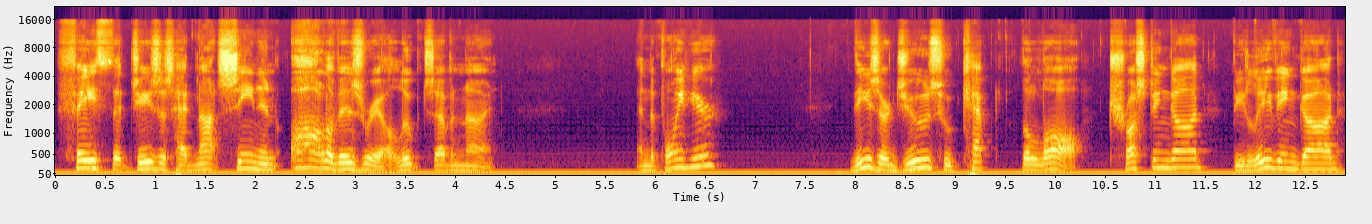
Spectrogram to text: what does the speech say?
faith that Jesus had not seen in all of Israel, Luke 7 9. And the point here? These are Jews who kept the law, trusting God, believing God,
